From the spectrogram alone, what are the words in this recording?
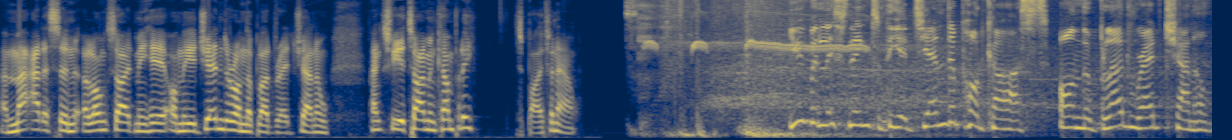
and Matt Addison alongside me here on the agenda on the Blood Red channel. Thanks for your time and company. It's bye for now. You've been listening to the Agenda podcast on the Blood Red channel.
